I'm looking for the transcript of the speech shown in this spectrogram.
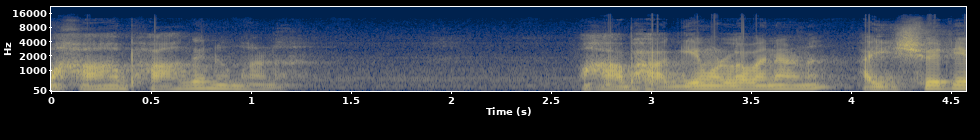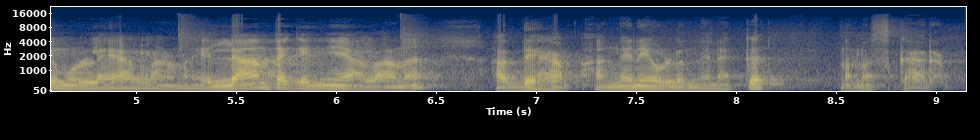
മഹാഭാഗനുമാണ്. മഹാഭാഗ്യമുള്ളവനാണ് ഐശ്വര്യമുള്ളയാളാണ് എല്ലാം തികഞ്ഞയാളാണ് അദ്ദേഹം. അങ്ങനെയുള്ള നിനക്ക് നമസ്കാരം.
